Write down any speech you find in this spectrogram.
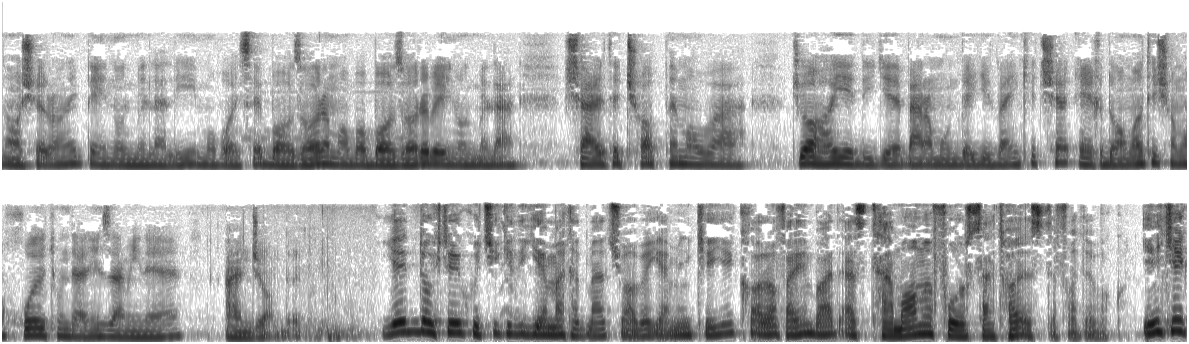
ناشران بین المللی مقایسه بازار ما با بازار بین الملل شرط چاپ ما و جاهای دیگه برامون بگید و اینکه چه اقداماتی شما خودتون در این زمینه انجام دادید. یه دکتر کوچیک دیگه من خدمت شما بگم این که یه کارآفرین باید از تمام فرصت ها استفاده بکنه. این که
